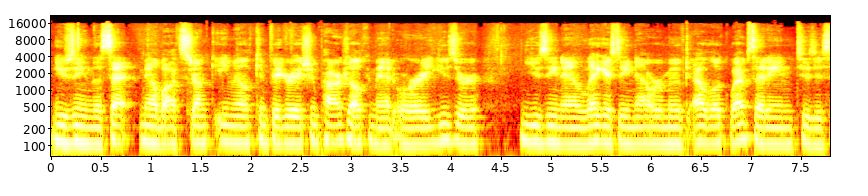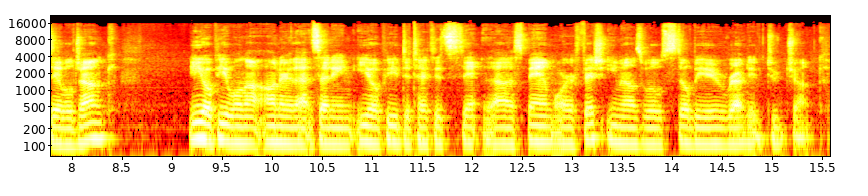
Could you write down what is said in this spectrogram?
using the set mailbox junk email configuration PowerShell command, or a user using a legacy now removed Outlook web setting to disable junk, EOP will not honor that setting. EOP detected uh, spam or phish emails will still be routed to junk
